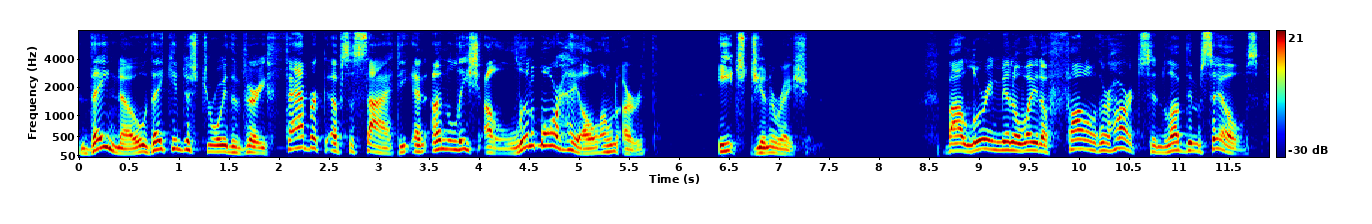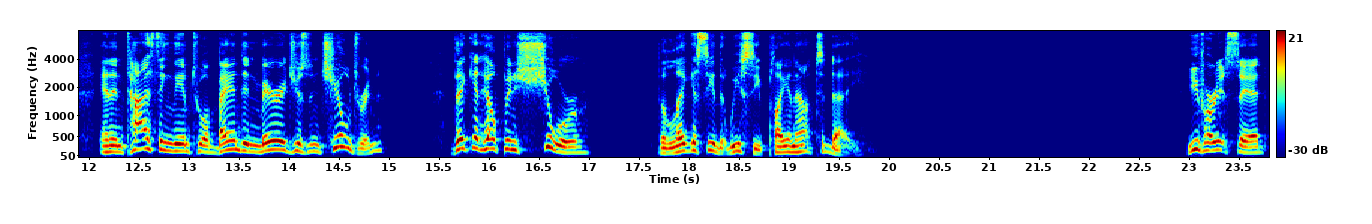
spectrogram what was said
they know they can destroy the very fabric of society and unleash a little more hell on earth each generation. By luring men away to follow their hearts and love themselves and enticing them to abandon marriages and children, they can help ensure the legacy that we see playing out today. You've heard it said,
